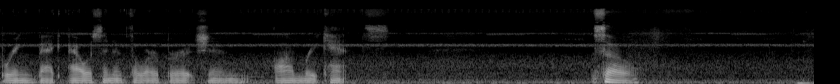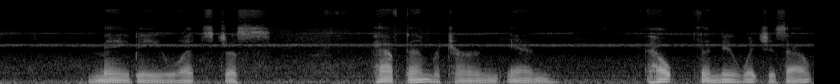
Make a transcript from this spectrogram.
bring back Allison and Thora Birch and Omri Katz. So, maybe let's just have them return and help the new witches out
